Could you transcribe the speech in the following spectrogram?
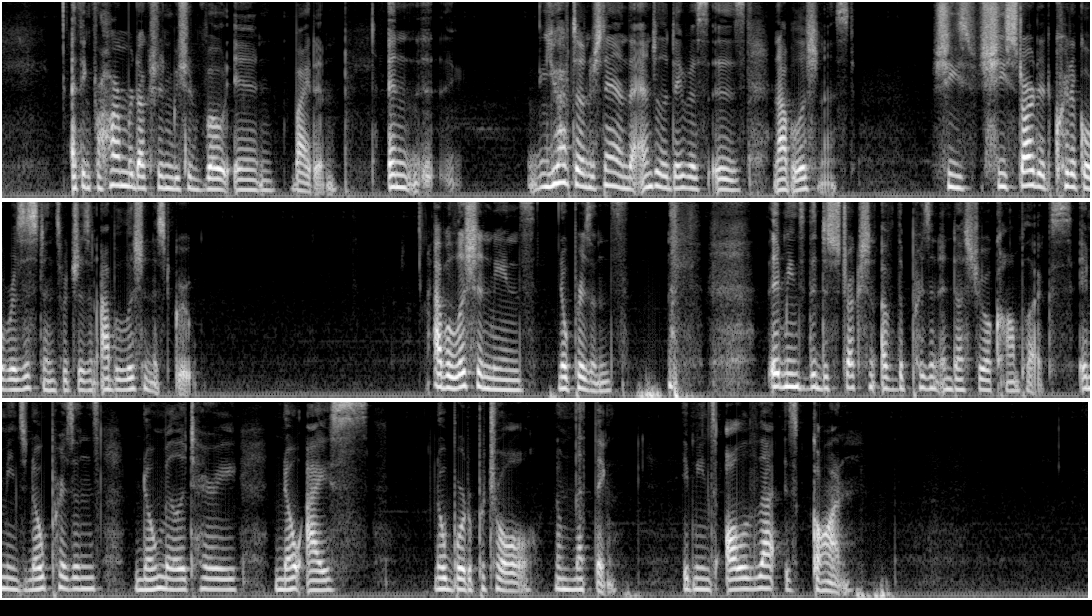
I think for harm reduction, we should vote in Biden. And uh, you have to understand that Angela Davis is an abolitionist. She's, she started Critical Resistance, which is an abolitionist group. Abolition means no prisons. it means the destruction of the prison industrial complex. It means no prisons, no military, no ICE, no border patrol, no nothing. It means all of that is gone.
